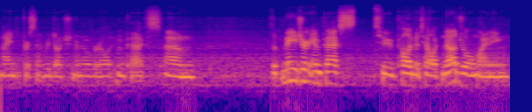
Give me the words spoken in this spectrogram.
90% reduction in overall impacts. Um, the major impacts to polymetallic nodule mining,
